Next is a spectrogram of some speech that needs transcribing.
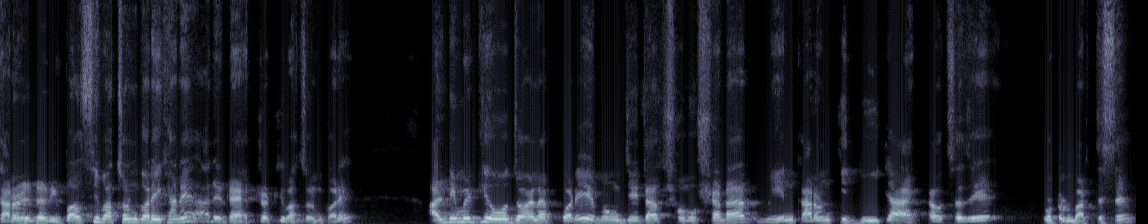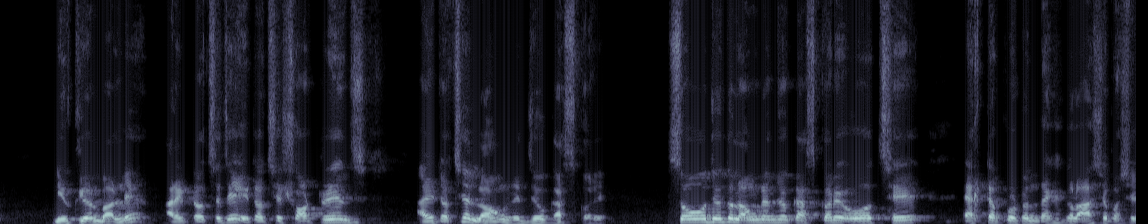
কারণ এটা রিপালসিভ আচরণ করে এখানে আর এটা অ্যাট্রাকটিভ আচরণ করে। আলটিমেটলি ও জয়লাভ করে এবং যেটা সমস্যাটার মেন কারণ কি দুইটা, একটা হচ্ছে যে প্রোটন বাড়তেছে, নিউক্লিয়ন বাড়লে, আরেকটা হচ্ছে যে এটা হচ্ছে শর্ট রেঞ্জ আর এটা হচ্ছে লং রেঞ্জেও কাজ করে। সো ও যেহেতু লং রেঞ্জেও কাজ করে, ও হচ্ছে একটা প্রোটন দেখা গেল আশেপাশে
